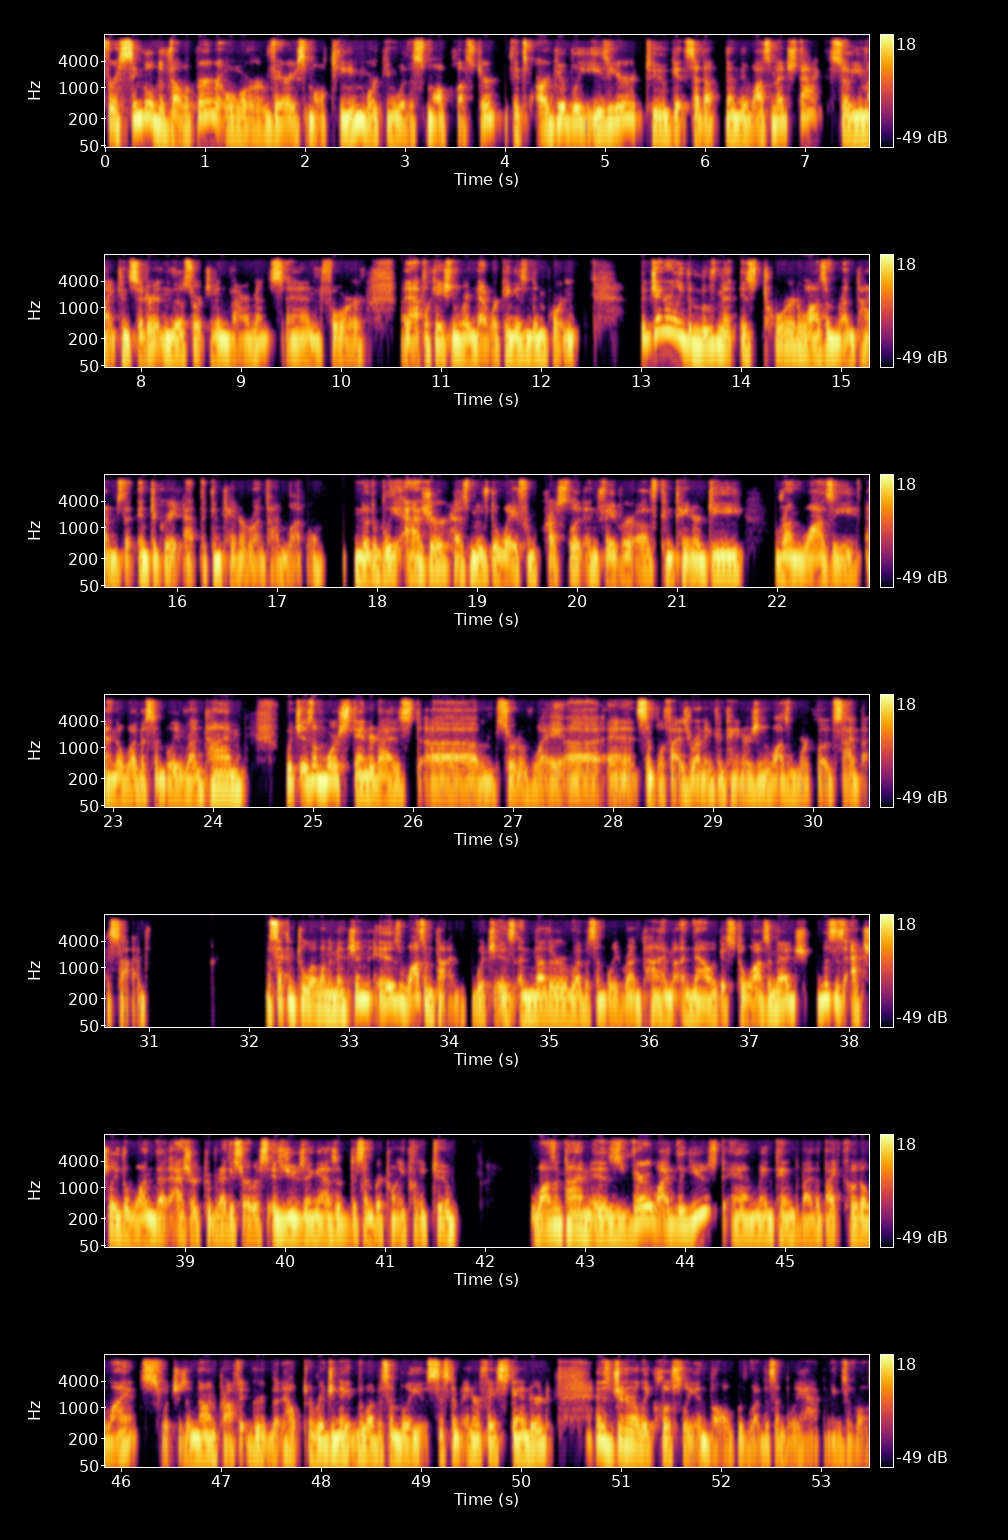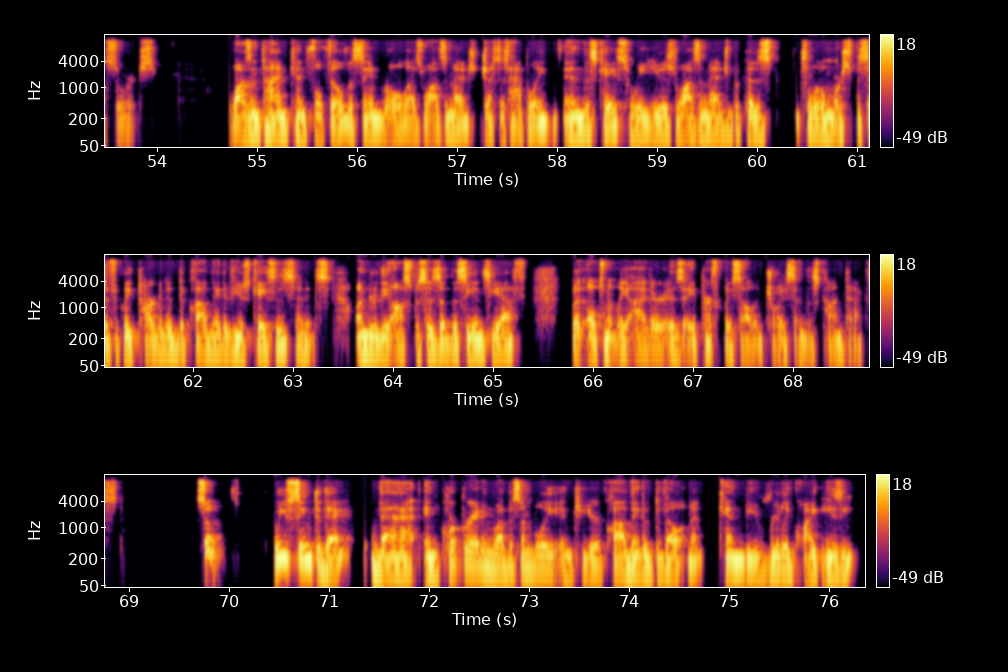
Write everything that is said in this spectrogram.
For a single developer or very small team working with a small cluster, it's arguably easier to get set up than the Wasm Edge stack. So you might consider it in those sorts of environments and for an application where networking isn't important. But generally, the movement is toward WASM runtimes that integrate at the container runtime level. Notably, Azure has moved away from Krustlet in favor of Containerd, Run WASI, and the WebAssembly runtime, which is a more standardized um, sort of way, uh, and it simplifies running containers and WASM workloads side by side. The second tool I want to mention is Wasmtime, which is another WebAssembly runtime analogous to WasmEdge. This is actually the one that Azure Kubernetes Service is using as of December 2022. Wasmtime is very widely used and maintained by the Bytecode Alliance, which is a nonprofit group that helped originate the WebAssembly system interface standard and is generally closely involved with WebAssembly happenings of all sorts. Wasmtime can fulfill the same role as WasmEdge just as happily. In this case, we used WasmEdge because it's a little more specifically targeted to cloud native use cases and it's under the auspices of the CNCF, but ultimately either is a perfectly solid choice in this context. So We've seen today that incorporating WebAssembly into your cloud native development can be really quite easy.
